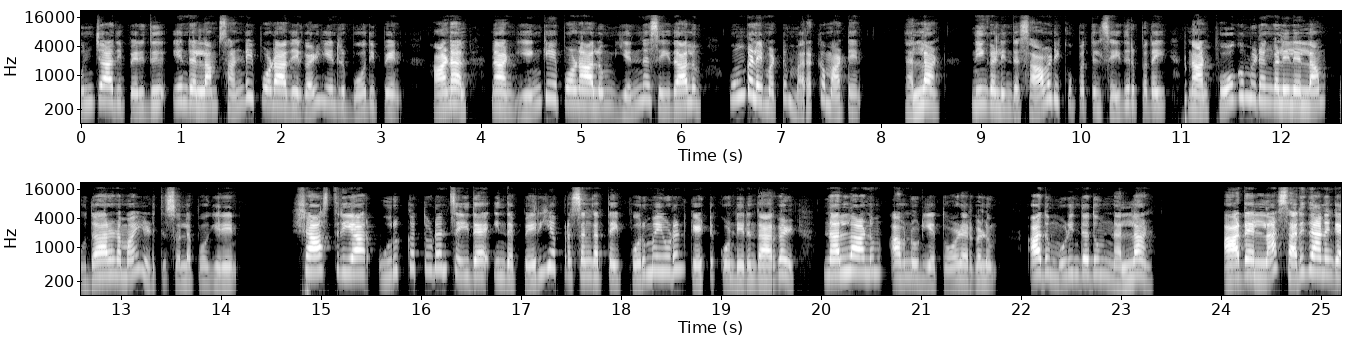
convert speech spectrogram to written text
உன் ஜாதி பெரிது என்றெல்லாம் சண்டை போடாதீர்கள் என்று போதிப்பேன். ஆனால் நான் எங்கே போனாலும் என்ன செய்தாலும் உங்களை மட்டும் மறக்க மாட்டேன். நல்லான் நீங்கள் இந்த சாவடி குப்பத்தில் செய்திருப்பதை நான் போகும் இடங்களிலெல்லாம் உதாரணமாய் எடுத்து சொல்லப் போகிறேன். சாஸ்திரியார் உருக்கத்துடன் செய்த இந்த பெரிய பிரசங்கத்தை பொறுமையுடன் கேட்டுக்கொண்டிருந்தார்கள் நல்லானும் அவனுடைய தோழர்களும். அது முடிந்ததும் நல்லான் அதெல்லாம் சரிதானுங்க.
